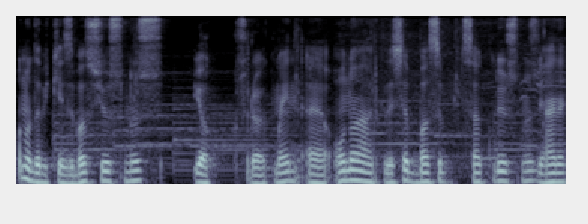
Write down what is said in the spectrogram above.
Ona da bir kez basıyorsunuz. Yok kusura bakmayın. Ee, onu arkadaşlar basıp saklıyorsunuz. Yani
